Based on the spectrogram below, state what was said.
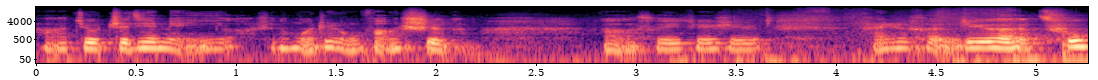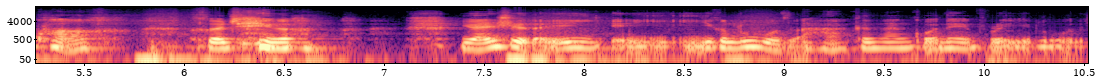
啊，就直接免疫了，是通过这种方式的，啊，所以这是还是很这个粗犷和这个 原始的一一一个路子哈，跟咱国内不是一路子。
